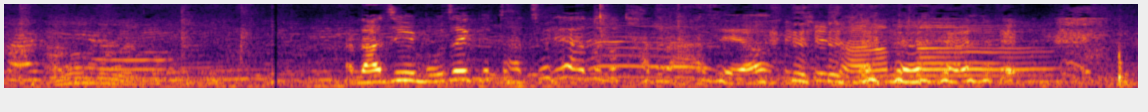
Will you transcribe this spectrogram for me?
안한 걸로 나중에 모자이크 다 처리하는 거 다들 아세요? 잘한다.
